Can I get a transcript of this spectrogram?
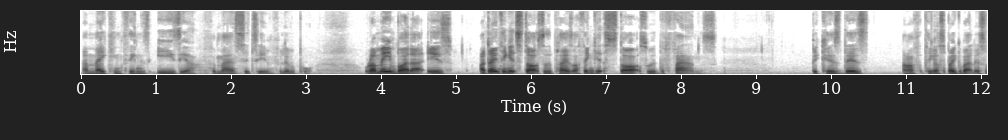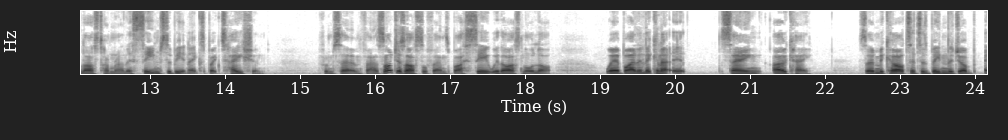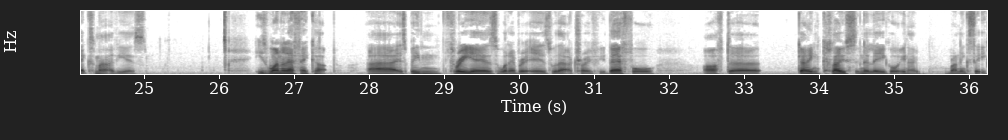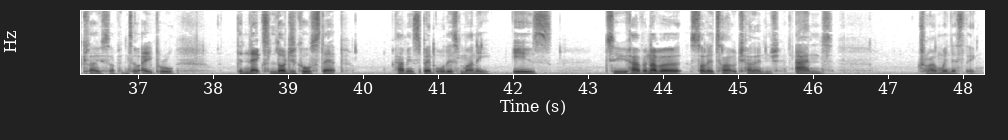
and making things easier for Man City and for Liverpool. What I mean by that is, I don't think it starts with the players. I think it starts with the fans because there's and I think I spoke about this last time around, there seems to be an expectation from certain fans, not just Arsenal fans, but I see it with Arsenal a lot, whereby they're looking at it saying, okay, So Mikel Arteta's been in the job X amount of years. He's won an FA Cup. Uh, it's been three years, whatever it is, without a trophy. Therefore, after going close in the league, or you know, running City close up until April, the next logical step, having spent all this money, is to have another solid title challenge and try and win this thing.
